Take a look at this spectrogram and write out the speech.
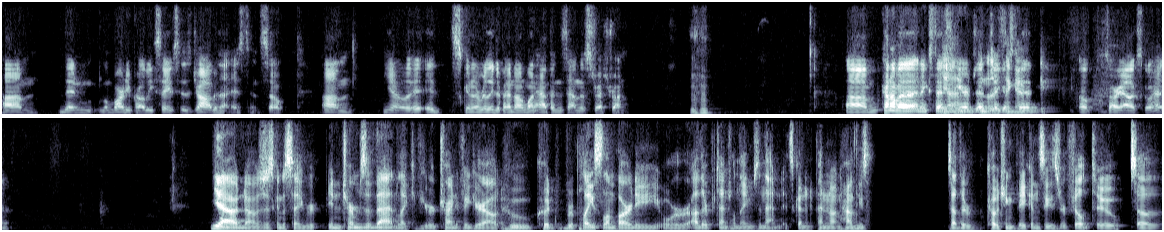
um, then Lombardi probably saves his job in that instance. So, um, you know, it, it's going to really depend on what happens down this stretch run. Mhm. Um, kind of a, an extension Yeah, here. Jed another Jacobs thing I- "Oh, sorry, Alex. Go ahead." Yeah, no, I was just going to say, in terms of that, like if you're trying to figure out who could replace Lombardi or other potential names in that, it's going to depend on how these these other coaching vacancies are filled too. So,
